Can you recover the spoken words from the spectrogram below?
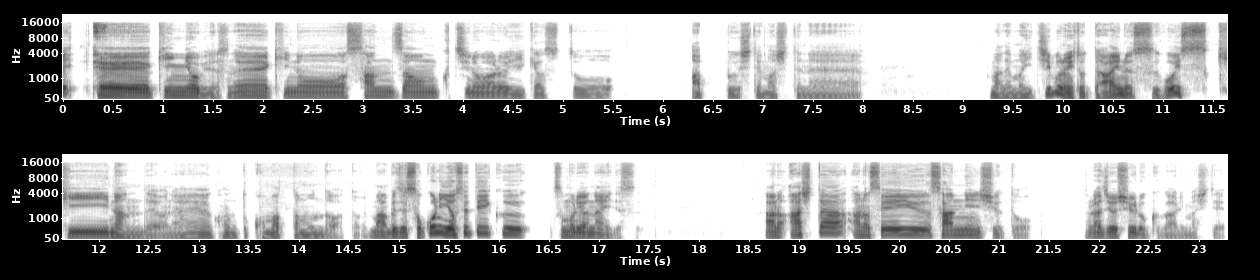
い、えー、金曜日ですね。昨日、散々口の悪いキャストをアップしてましてね。まあでも一部の人ってああいうのすごい好きなんだよね。ほんと困ったもんだわと。まあ別にそこに寄せていくつもりはないです。あの、明日、あの声優三人集とラジオ収録がありまして、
